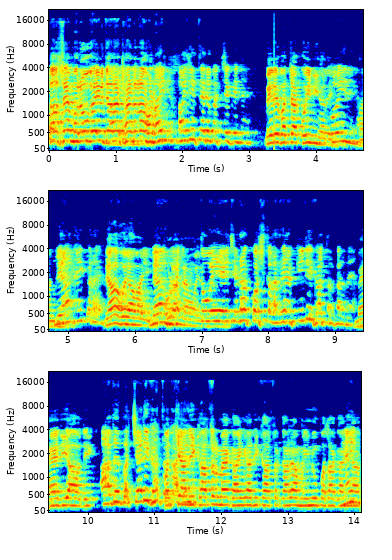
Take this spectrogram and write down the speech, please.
ਪਾਸੇ ਮਰੂਗਾ ਹੀ ਵਿਚਾਰਾ ਠੰਡ ਨਾ ਹੋਣਾ। ਭਾਈ ਭਾਈ ਜੀ ਤੇਰੇ ਬੱਚੇ ਕਿੰਨੇ? ਮੇਰੇ ਬੱਚਾ ਕੋਈ ਨਹੀਂ ਹਲੇ। ਕੋਈ ਨਹੀਂ। ਵਿਆਹ ਨਹੀਂ ਕਰਾਇਆ? ਵਿਆਹ ਹੋਇਆ ਵਿਆਹ ਥੋੜਾ। ਟਾਈਮ ਹੋਇਆ। ਤੂੰ ਇਹ ਜਿਹੜਾ ਕੁਛ ਕਰ ਰਿਹਾ ਕਿਹਦੀ ਖਾਤਰ ਕਰ ਰਿਹਾ? ਮੈਂ ਜੀ ਆਪਦੀ ਆਪਦੇ ਬੱਚਿਆਂ ਦੀ ਖਾਤਰ ਬੱਚਿਆਂ ਦੀ? ਖਾਤਰ ਮੈਂ ਗਾਈਆਂ ਦੀ ਖਾਤਰ ਕਰ ਰਿਹਾ ਮੈਨੂੰ ਪਤਾ ਨਹੀਂ ਗਾਈਆਂ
